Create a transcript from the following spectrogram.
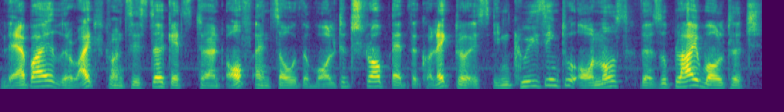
Thereby the right transistor gets turned off and so the voltage drop at the collector is increasing to almost the supply voltage.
